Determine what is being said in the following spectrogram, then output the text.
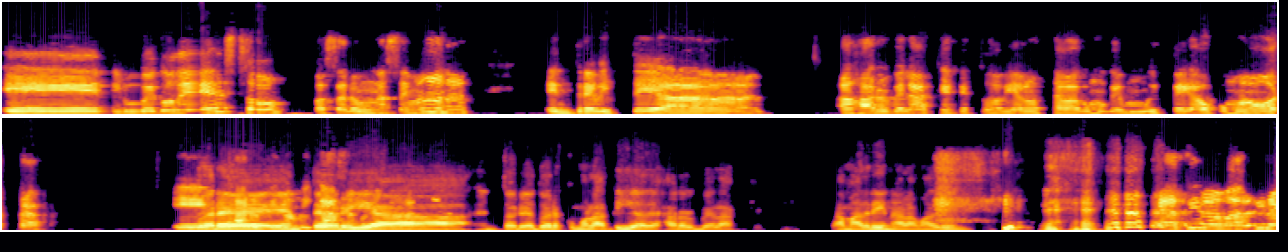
Eh, luego de eso, pasaron una semana, entrevisté a, a Harold Velázquez, que todavía no estaba como que muy pegado como ahora. Eh, eres, en, teoría, en teoría tú eres como la tía de Harold Velázquez, la madrina, la madrina. Casi la madrina,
